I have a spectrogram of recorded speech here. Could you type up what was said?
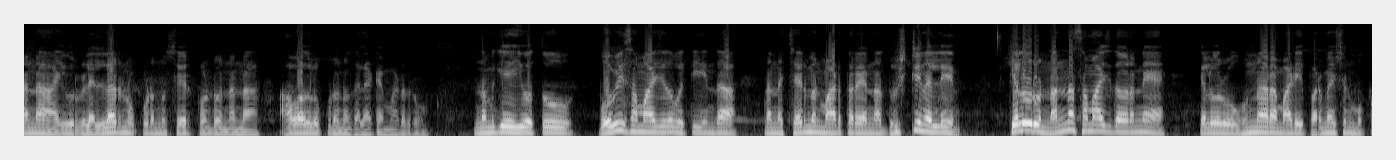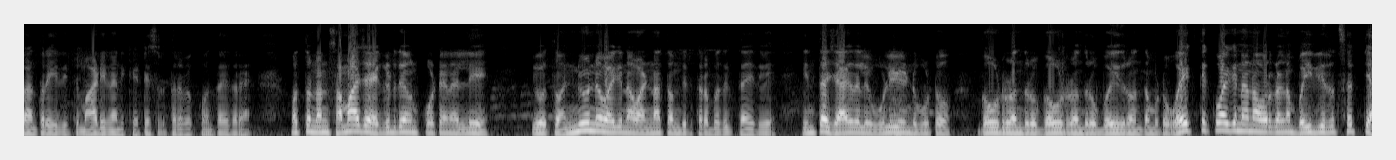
ನನ್ನ ಇವ್ರುಗಳೆಲ್ಲರನ್ನೂ ಕೂಡ ಸೇರಿಕೊಂಡು ನನ್ನ ಆವಾಗಲೂ ಕೂಡ ಗಲಾಟೆ ಮಾಡಿದ್ರು. ನಮಗೆ ಇವತ್ತು ಬೋವಿ ಸಮಾಜದ ವತಿಯಿಂದ ನನ್ನ ಚೇರ್ಮನ್ ಮಾಡ್ತಾರೆ ಅನ್ನೋ ದೃಷ್ಟಿನಲ್ಲಿ ಕೆಲವರು ನನ್ನ ಸಮಾಜದವರನ್ನೇ ಕೆಲವರು ಹುನ್ನಾರ ಮಾಡಿ ಪರಮೇಶ್ವರನ್ ಮುಖಾಂತರ ಈ ರೀತಿ ಮಾಡಿ ನನಗೆ ಕೆಟ್ಟ ಹೆಸರು ತರಬೇಕು ಅಂತ ಇದ್ದಾರೆ. ಮತ್ತು ನನ್ನ ಸಮಾಜ ಹೆಗ್ಗಡದೇವನ ಕೋಟೆನಲ್ಲಿ ಇವತ್ತು ಅನ್ಯೂನ್ಯವಾಗಿ ನಾವು ಅಣ್ಣ ತಮ್ಮದಿರ ಥರ ಬದುಕ್ತಾ ಇದ್ವಿ. ಇಂಥ ಜಾಗದಲ್ಲಿ ಉಳಿ ಹಿಂಡ್ಬಿಟ್ಟು ಗೌಡ್ರು ಅಂದರು ಗೌಡ್ರು ಅಂದರು, ಬೈದರು ಅಂತಂದ್ಬಿಟ್ಟು ವೈಯಕ್ತಿಕವಾಗಿ ನಾನು ಅವ್ರುಗಳನ್ನ ಬೈದಿರೋದು ಸತ್ಯ.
